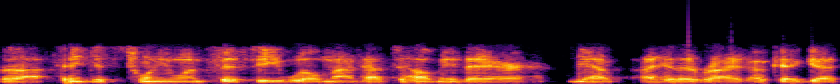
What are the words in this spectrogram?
uh, I think it's 2150. Will might have to help me there. Yep, I hit it right. Okay, good.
